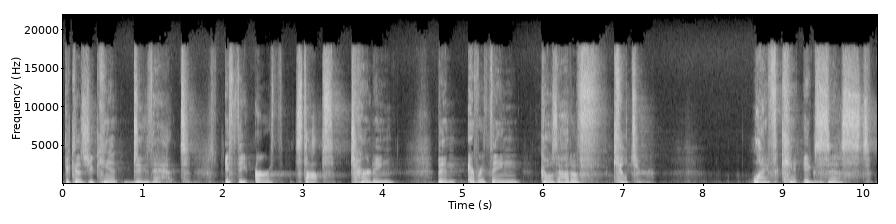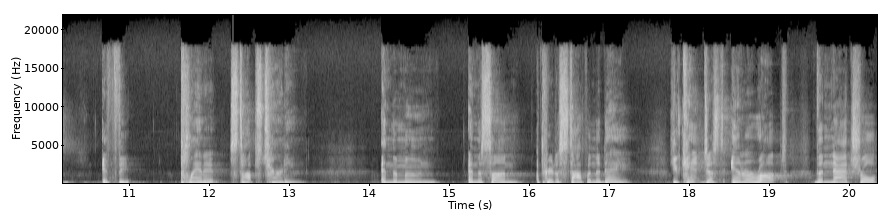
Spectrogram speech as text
Because you can't do that. If the earth stops turning, then everything goes out of kilter. Life can't exist if the planet stops turning and the moon and the sun appear to stop in the day. You can't just interrupt the natural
